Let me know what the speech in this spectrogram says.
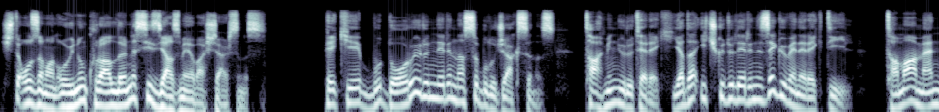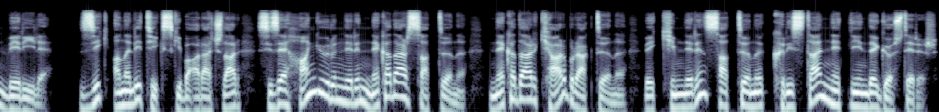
işte o zaman oyunun kurallarını siz yazmaya başlarsınız. Peki bu doğru ürünleri nasıl bulacaksınız? Tahmin yürüterek ya da içgüdülerinize güvenerek değil, tamamen veriyle. Zik Analytics gibi araçlar size hangi ürünlerin ne kadar sattığını, ne kadar kar bıraktığını ve kimlerin sattığını kristal netliğinde gösterir.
